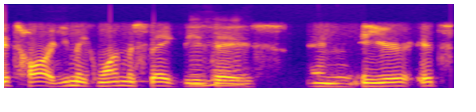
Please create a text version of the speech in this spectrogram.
it's hard. You make one mistake these days, and you're it's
